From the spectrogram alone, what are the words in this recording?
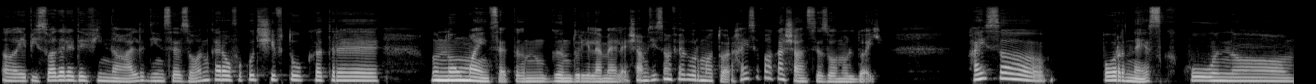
uh, episoadele de final din sezon care au făcut shift-ul către un nou mindset în gândurile mele și am zis în felul următor, hai să fac așa în sezonul 2. Hai să pornesc cu un uh,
